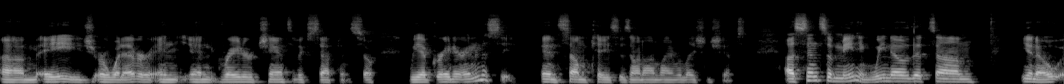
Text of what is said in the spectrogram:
um, age or whatever, and and greater chance of acceptance. So we have greater intimacy in some cases on online relationships. A sense of meaning. We know that um, you know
